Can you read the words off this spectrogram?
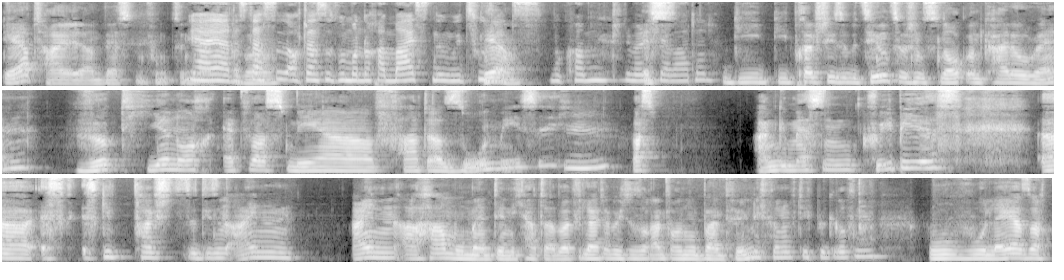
der Teil am besten funktioniert. Ja, ja, dass das auch das ist, wo man noch am meisten irgendwie Zusatz ja. bekommt, den man es, nicht erwartet. Die die praktisch diese Beziehung zwischen Snoke und Kylo Ren wirkt hier noch etwas mehr Vater-Sohn-mäßig, mhm. was angemessen creepy ist. Äh, es, es gibt praktisch so diesen einen, einen Aha-Moment, den ich hatte, aber vielleicht habe ich das auch einfach nur beim Film nicht vernünftig begriffen, wo, wo Leia sagt,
